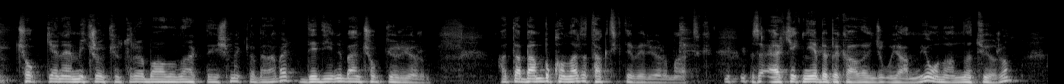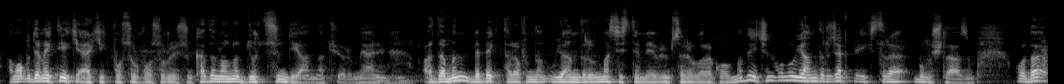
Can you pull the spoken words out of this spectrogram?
çok gene mikro kültüre bağlı olarak değişmekle beraber dediğini ben çok görüyorum. Hatta ben bu konularda taktik de veriyorum artık. Mesela erkek niye bebek ağlayınca uyanmıyor onu anlatıyorum. Ama bu demek değil ki erkek fosur fosur uyusun. Kadın onu dürtsün diye anlatıyorum. Yani adamın bebek tarafından uyandırılma sistemi evrimsel olarak olmadığı için onu uyandıracak bir ekstra buluş lazım. O da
